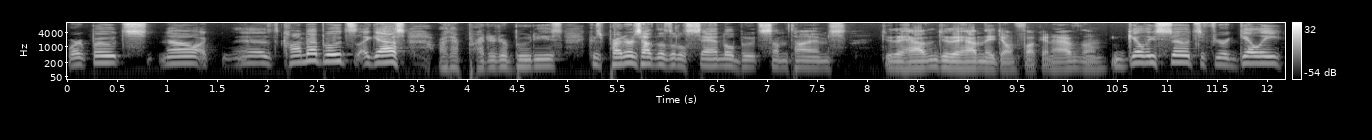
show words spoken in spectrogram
Work boots? No. Uh, combat boots, I guess. Are there predator booties? Because predators have those little sandal boots sometimes. Do they have them? Do they have them? They don't fucking have them. And ghillie suits, if you're a ghillie,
